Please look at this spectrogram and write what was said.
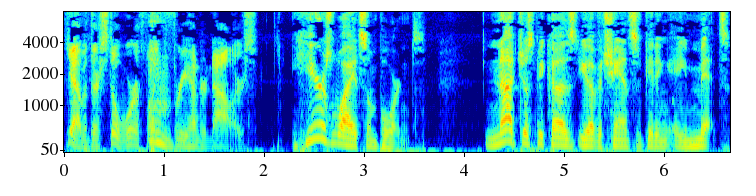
Yeah, but they're still worth like three hundred dollars. Here's why it's important. Not just because you have a chance of getting a mitt.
